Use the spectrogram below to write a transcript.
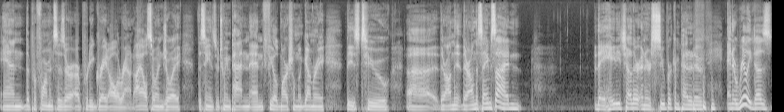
and the performances are, are pretty great all around. I also enjoy the scenes between Patton and Field Marshal Montgomery. These two, uh, they're on the they're on the same side. They hate each other and are super competitive, and it really does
